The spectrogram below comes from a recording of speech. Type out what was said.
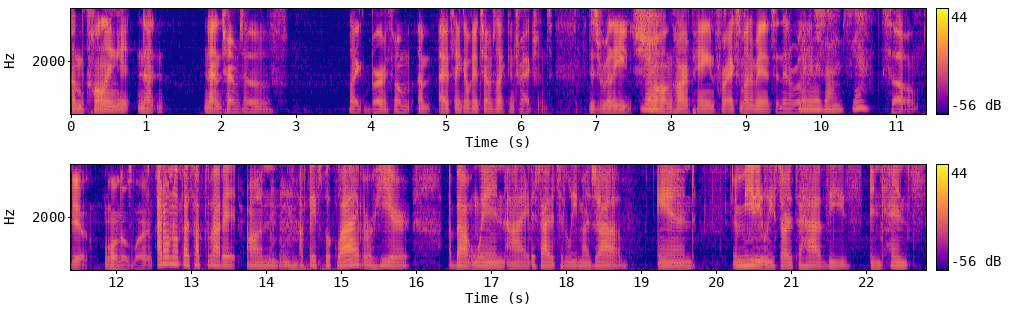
I'm calling it not, not in terms of, like birth. I'm, I'm I think of it in terms of like contractions. This really Yeah. strong, hard pain for X amount of minutes and then a when it release. resides yeah So yeah, along those lines. i don't know if i talked about it on a facebook live or here about when i decided to leave my job and immediately started to have these intense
